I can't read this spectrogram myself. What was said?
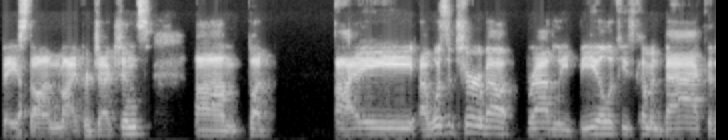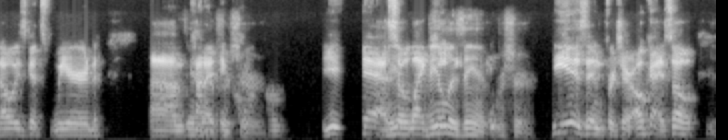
based on my projections, um, but I I wasn't sure about Bradley Beal if he's coming back. It always gets weird. Um, kind of sure. Yeah, so like Beal he, is in for sure. He is in for sure. Okay, so yeah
